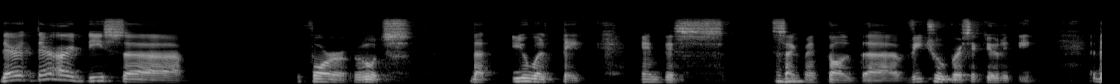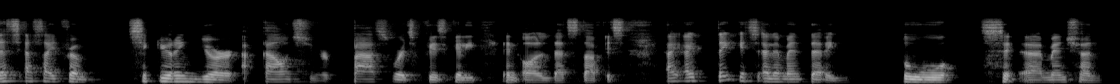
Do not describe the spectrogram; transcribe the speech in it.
There, there are these uh, four routes that you will take in this Mhm. segment called uh, VTuber security. That's aside from securing your accounts, your passwords physically, and all that stuff. It's I, I think it's elementary to uh, mention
